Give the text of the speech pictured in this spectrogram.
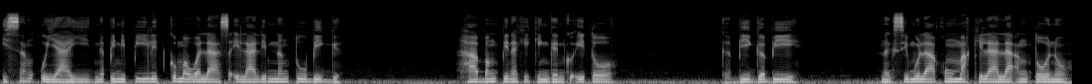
Isang uyayi na pinipilit ko mawala sa ilalim ng tubig. Habang pinakikinggan ko ito, gabi-gabi, nagsimula akong makilala ang tono.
